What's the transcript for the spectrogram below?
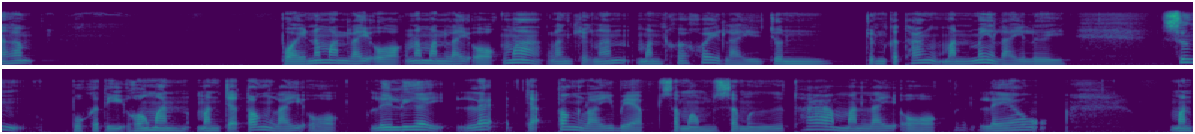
นะครับ ปล่อยน้ำมันไหลออกน้ำมันไหลออกมาก หลังจากนั้นมันค่อยๆไหลจนจนกระทั่งมันไม่ไหลเลย ซึ่งปกติของมันมันจะต้องไหลออกเรื่อยๆ และจะต้องไหลแบบสม่ำเสมอ ถ้ามันไหลออกแล้วมัน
